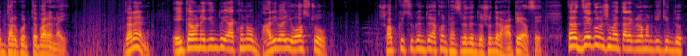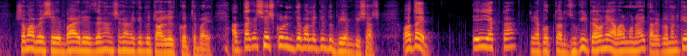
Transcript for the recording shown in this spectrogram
উদ্ধার করতে পারে নাই। জানেন? এই কারণে কিন্তু এখনও ভারী ভারী অস্ত্র সব কিছু কিন্তু এখন ফ্যাসিবাদের দোষদের হাটে আছে। তারা যে কোনো সময় তারেক রহমানকে কিন্তু সমাবেশে, বাইরে, যেখানে সেখানে কিন্তু টার্গেট করতে পারে। আর তাকে শেষ করে দিতে পারলে কিন্তু বিএমপি শ্বাস। অতএব এই একটা নিরাপত্তার ঝুঁকির কারণে আমার মনে হয় তারেক রহমানকে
